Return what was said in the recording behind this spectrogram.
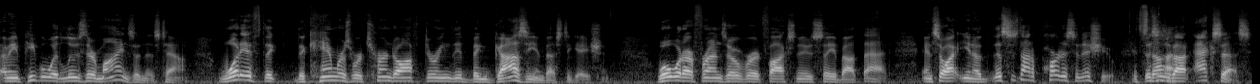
I mean? People would lose their minds in this town. What if the, the cameras were turned off during the Benghazi investigation? What would our friends over at Fox News say about that? And so, I, you know, this is not a partisan issue. It's this is about access.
